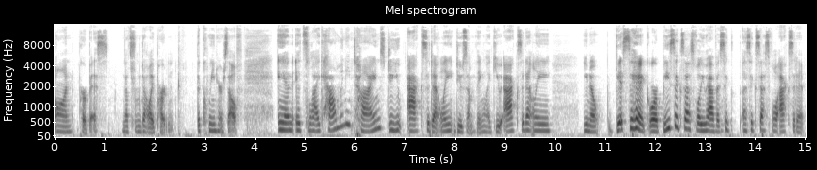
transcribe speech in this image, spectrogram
on purpose. That's from Dolly Parton, the queen herself. And it's like, how many times do you accidentally do something? Like you accidentally, you know, get sick or be successful, you have a, a successful accident.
